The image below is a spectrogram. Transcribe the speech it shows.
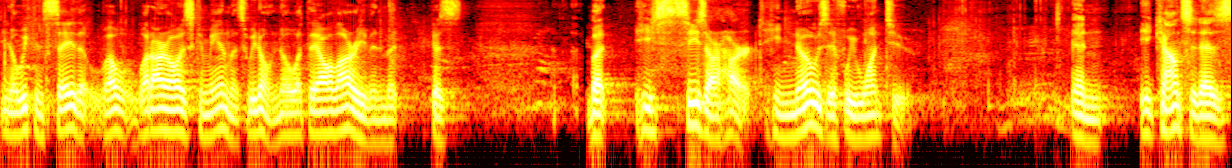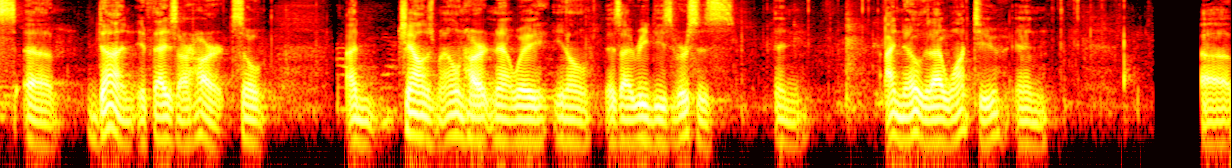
you know, we can say that, well, what are all his commandments? We don't know what they all are even, but because but he sees our heart. He knows if we want to. And he counts it as uh, done if that is our heart. So I challenge my own heart in that way, you know, as I read these verses and I know that I want to. And uh,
